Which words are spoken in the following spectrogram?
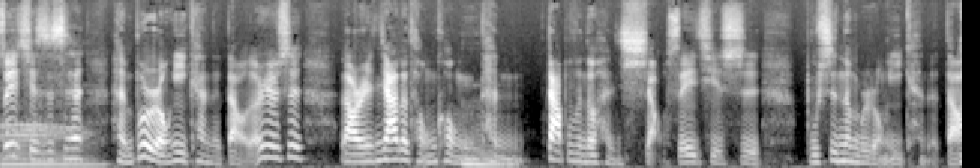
所以其实是很不容易看得到的，而且是老人家的瞳孔很大部分都很小，所以其实。不是那么容易看得到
